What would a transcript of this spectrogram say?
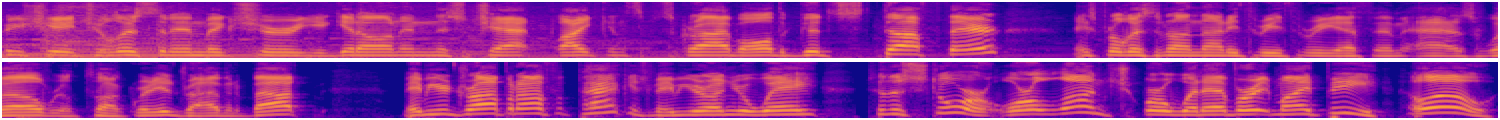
appreciate you listening. Make sure you get on in this chat, like and subscribe, all the good stuff there. Thanks for listening on 93.3 FM as well. Real Talk Radio, driving about. Maybe you're dropping off a package. Maybe you're on your way to the store or lunch or whatever it might be. Hello.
